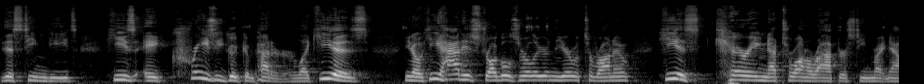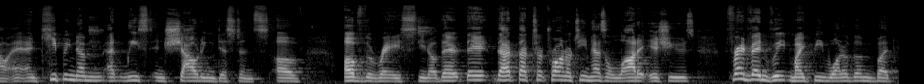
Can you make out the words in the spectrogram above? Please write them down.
this team needs. He's a crazy good competitor. Like he is, you know, he had his struggles earlier in the year with Toronto. He is carrying that Toronto Raptors team right now and, and keeping them at least in shouting distance of of the race. You know, they they that that Toronto team has a lot of issues. Fred Van VanVleet might be one of them, but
